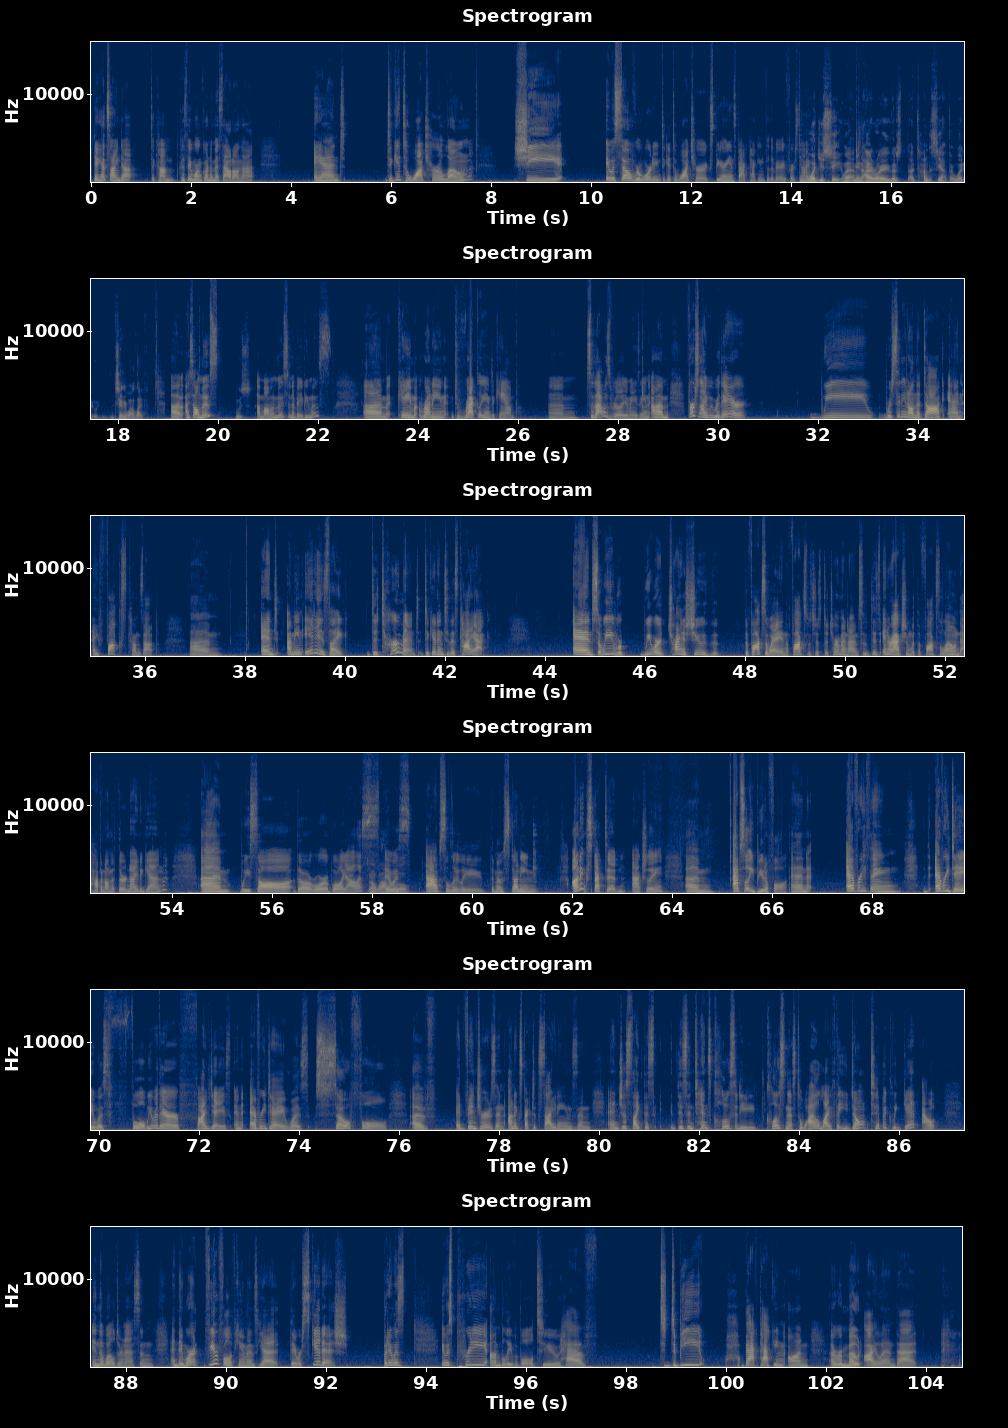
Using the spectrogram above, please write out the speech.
they had signed up to come because they weren't going to miss out on that. And to get to watch her alone, she it was so rewarding to get to watch her experience backpacking for the very first time. What'd you see? Well, I mean, I already there's a ton to see out there. What see any wildlife? Uh, I saw moose. Moose. A mama moose and a baby moose. Um, came running directly into camp. Um, so that was really amazing. Um, first night we were there, we were sitting on the dock and a fox comes up. Um, and I mean, it is like determined to get into this kayak. And so we were we were trying to shoo the the fox away and the fox was just determined and so this interaction with the fox alone that happened on the third night again um we saw the aurora borealis oh wow it was cool. absolutely the most stunning unexpected actually um absolutely beautiful and everything every day was full. We were there five days, and every day was so full of adventures and unexpected sightings and and just like this this intense closity closeness to wildlife that you don't typically get out in the wilderness. And and they weren't fearful of humans yet. They were skittish but it was it was pretty unbelievable to have to, to be backpacking on a remote island that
